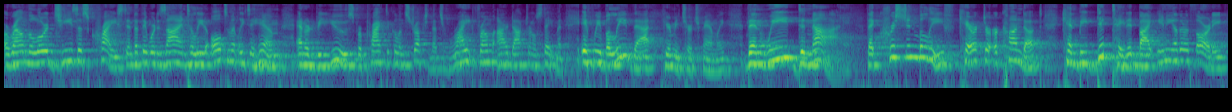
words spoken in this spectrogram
around the Lord Jesus Christ and that they were designed to lead ultimately to Him and are to be used for practical instruction. That's right from our doctrinal statement. If we believe that, hear me, church family, then we deny that Christian belief, character, or conduct can be dictated by any other authority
